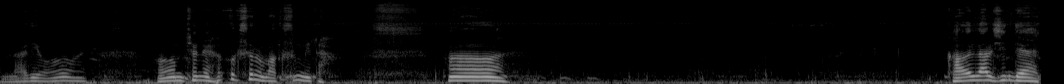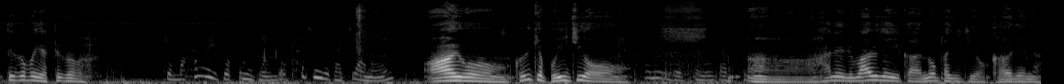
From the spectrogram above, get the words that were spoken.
날이 어, 엄청나게 억수를 막습니다. 어, 가을 날씨인데 뜨거워요, 뜨거워. 좀 하늘이 조금 더 높아진 것 같지 않아요? 아이고, 그렇게 보이지요. 하늘이 높은 것 같아. 어, 하늘이 맑으니까 높아지지요, 가을에는.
